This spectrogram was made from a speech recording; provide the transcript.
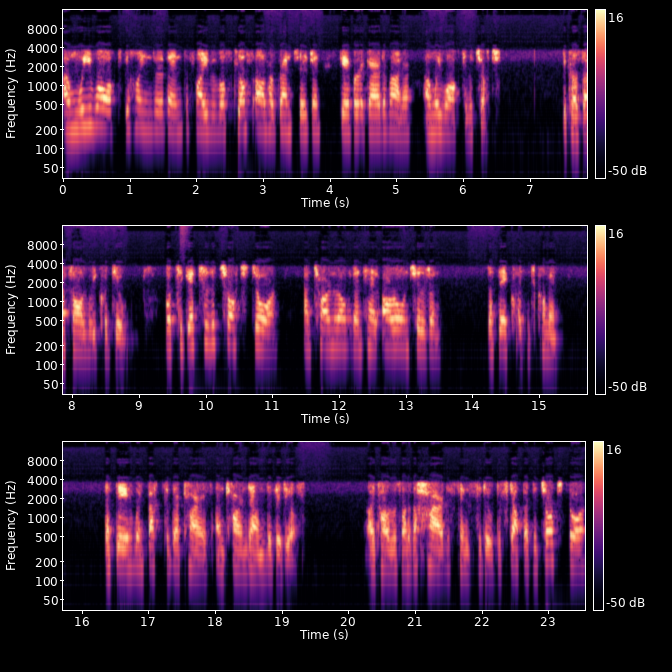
And we walked behind her then, the five of us, plus all her grandchildren, gave her a guard of honour, and we walked to the church because that's all we could do. But to get to the church door and turn around and tell our own children that they couldn't come in, that they went back to their cars and turned down the videos. I thought it was one of the hardest things to do, to stop at the church door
